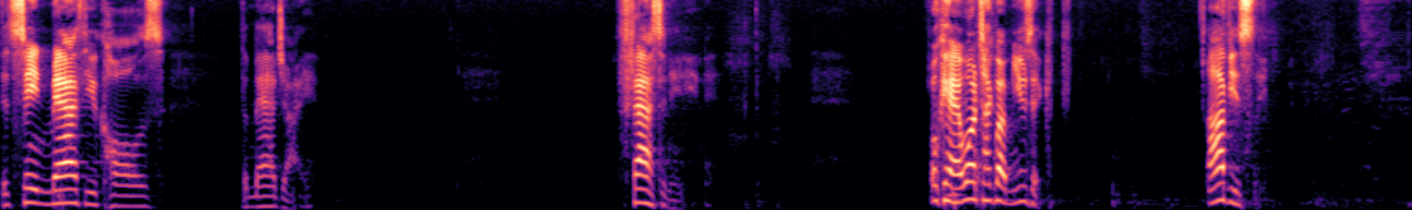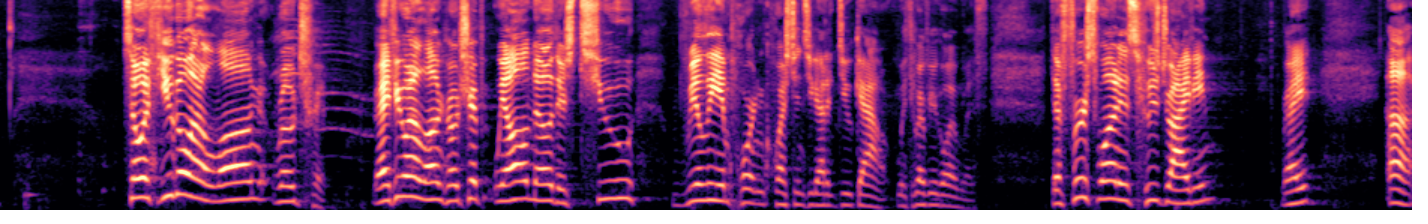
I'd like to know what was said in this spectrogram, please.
that St. Matthew calls the Magi. Fascinating. Okay, I want to talk about music. Obviously. So, if you go on a long road trip, right? If you go on a long road trip, we all know there's two really important questions you got to duke out with whoever you're going with. The first one is who's driving, right? Uh,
